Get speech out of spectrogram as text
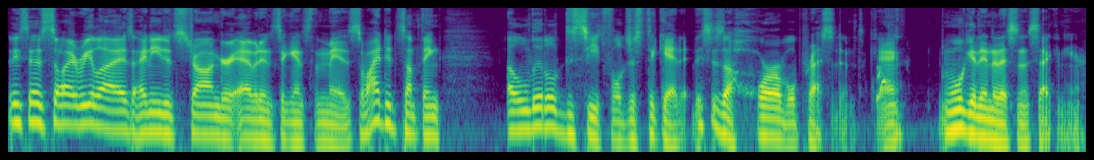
So he says, So I realized I needed stronger evidence against the Miz. So I did something a little deceitful just to get it. This is a horrible precedent, okay? And we'll get into this in a second here.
